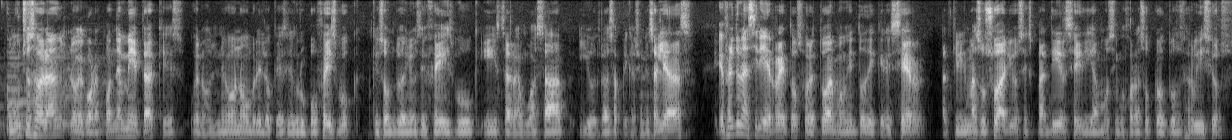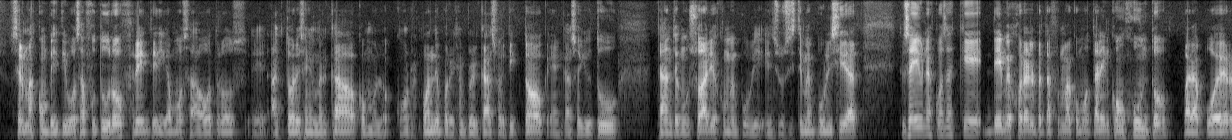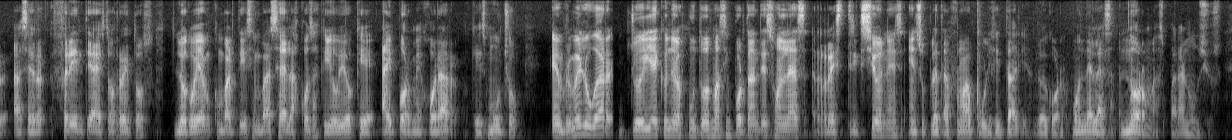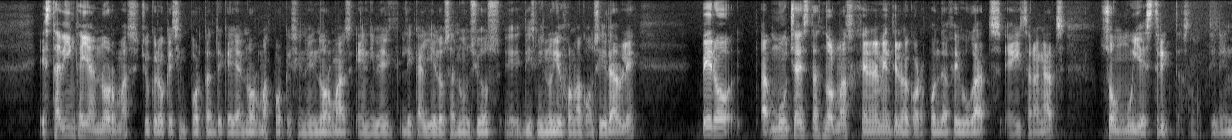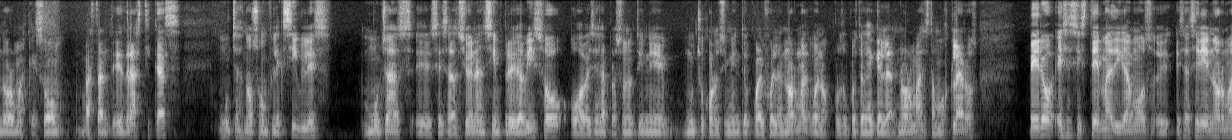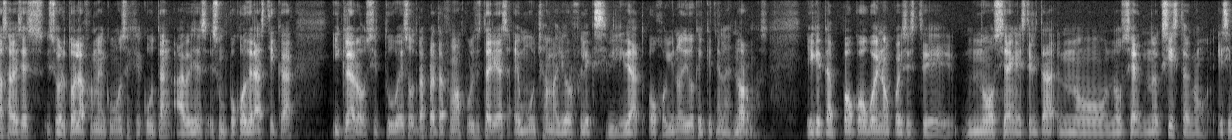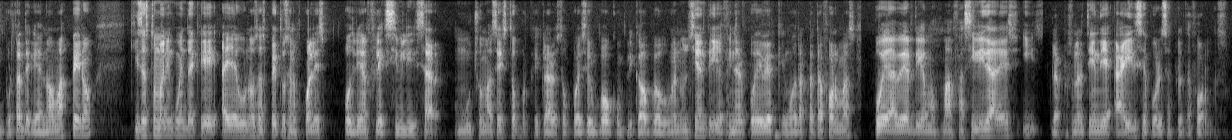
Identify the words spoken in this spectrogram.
Como muchos sabrán, lo que corresponde a Meta, que es bueno, el nuevo nombre, lo que es el grupo Facebook, que son dueños de Facebook, Instagram, WhatsApp y otras aplicaciones aliadas, enfrenta una serie de retos, sobre todo al momento de crecer, adquirir más usuarios, expandirse, digamos, y mejorar sus productos o servicios, ser más competitivos a futuro frente, digamos, a otros eh, actores en el mercado, como lo corresponde, por ejemplo, el caso de TikTok, en el caso de YouTube, tanto en usuarios como en, en su sistema de publicidad. Entonces hay unas cosas que debe mejorar la plataforma como tal en conjunto para poder hacer frente a estos retos. Lo que voy a compartir es en base a las cosas que yo veo que hay por mejorar, que es mucho. En primer lugar, yo diría que uno de los puntos más importantes son las restricciones en su plataforma publicitaria, lo que corresponde a las normas para anuncios. Está bien que haya normas, yo creo que es importante que haya normas porque si no hay normas el nivel de calidad de los anuncios eh, disminuye de forma considerable, pero muchas de estas normas, generalmente lo que corresponde a Facebook Ads e Instagram Ads, son muy estrictas, tienen normas que son bastante drásticas, muchas no son flexibles, muchas eh, se sancionan sin previo aviso o a veces la persona no tiene mucho conocimiento de cuál fue la norma. Bueno, por supuesto que hay que las normas, estamos claros, pero ese sistema, digamos, eh, esa serie de normas a veces, y sobre todo la forma en cómo se ejecutan, a veces es un poco drástica. Y claro, si tú ves otras plataformas publicitarias, hay mucha mayor flexibilidad. Ojo, yo no digo que quiten las normas y que tampoco, bueno, pues este, no sean estrictas, no, no, sea, no existan, ¿no? Es importante que haya normas, pero quizás tomar en cuenta que hay algunos aspectos en los cuales podrían flexibilizar mucho más esto, porque claro, esto puede ser un poco complicado para un anunciante y al final puede ver que en otras plataformas puede haber, digamos, más facilidades y la persona tiende a irse por esas plataformas.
